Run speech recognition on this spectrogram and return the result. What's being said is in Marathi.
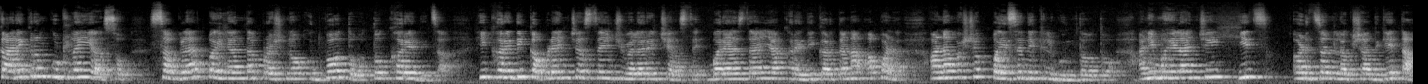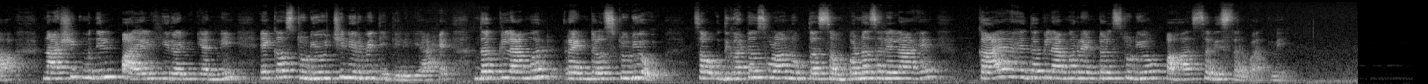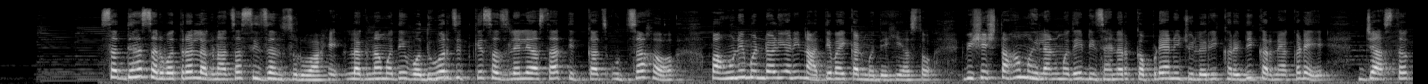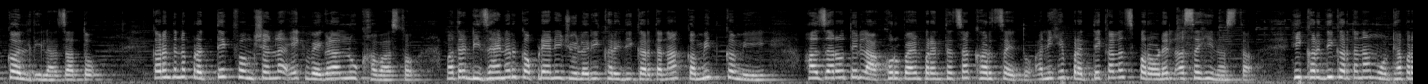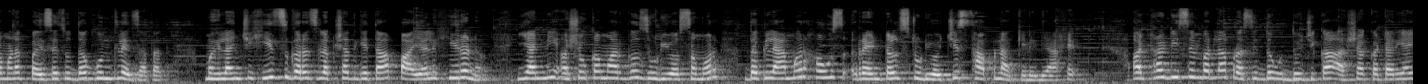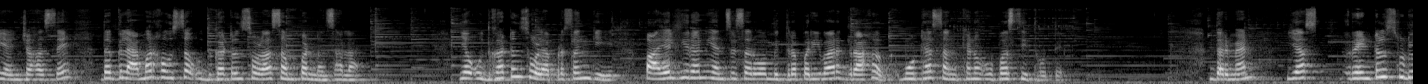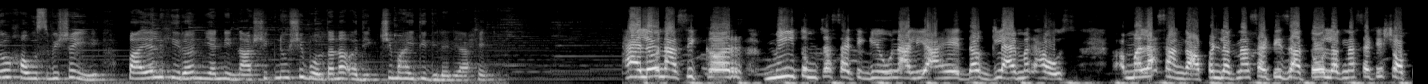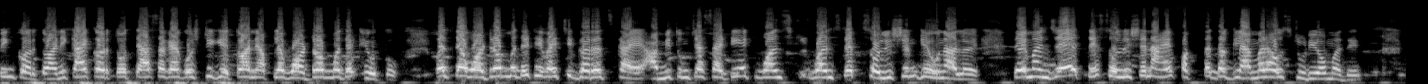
कार्यक्रम कुठलाही असो सगळ्यात पहिल्यांदा प्रश्न उद्भवतो तो खरेदीचा. ही खरेदी कपड्यांची असते ज्वेलरीची असते. बऱ्याचदा या खरेदी करताना आपण अनावश्यक पैसे देखील गुंतवतो. आणि महिलांची हीच अडचण लक्षात घेता नाशिकमधील पायल हिरण यांनी एका स्टुडिओची निर्मिती केलेली आहे. द ग्लॅमर रेंटल स्टुडिओचा उद्घाटन सोहळा नुकताच संपन्न झालेला आहे. काय आहे द ग्लॅमर रेंटल स्टुडिओ? पहा सविस्तर बातमी. सध्या सर्वत्र लग्नाचा सीझन सुरू आहे. लग्नामध्ये वधूवर जितके सजलेले असतात तितकाच उत्साह पाहुणे मंडळी आणि नातेवाईकांमध्येही असतो. विशेषतः महिलांमध्ये डिझायनर कपडे आणि ज्वेलरी खरेदी करण्याकडे जास्त कल दिला जातो. कारण त्यांना प्रत्येक फंक्शनला एक वेगळा लुक हवा असतो. मात्र डिझायनर कपडे आणि ज्वेलरी खरेदी करताना कमीत कमी हजारो ते लाखो रुपयांपर्यंतचा खर्च येतो आणि हे प्रत्येकालाच परवडेल असंही नसतं. ही खरेदी करताना मोठ्या प्रमाणात पैसेसुद्धा गुंतले जातात. महिलांची हीच गरज लक्षात घेता पायल हिरण यांनी अशोका मार्ग झुडिओसमोर द ग्लॅमर हाऊस रेंटल स्टुडिओची स्थापना केलेली आहे. अठरा डिसेंबरला प्रसिद्ध उद्योजिका आशा कटारिया यांच्या हस्ते द ग्लॅमर हाऊसचा उद्घाटन सोहळा संपन्न झाला. या उद्घाटन सोहळ्याप्रसंगी पायल हिरण यांचे सर्व मित्रपरिवार ग्राहक मोठ्या संख्येनं उपस्थित होते. दरम्यान या रेंटल स्टुडिओ हाऊसविषयी पायल हिरन यांनी नाशिक न्यूजशी बोलताना अधिकची माहिती दिलेली आहे. हॅलो नाशिककर मी तुमच्यासाठी घेऊन आली आहे द ग्लॅमर हाऊस. मला सांगा आपण लग्नासाठी जातो लग्नासाठी शॉपिंग करतो आणि काय करतो त्या सगळ्या गोष्टी घेतो आणि आपल्या वॉर्ड्रॉपमध्ये ठेवतो. पण त्या वॉर्ड्रॉपमध्ये ठेवायची गरज काय आम्ही तुमच्यासाठी एक वन वन स्टेप सोल्युशन घेऊन आलोय. ते म्हणजे ते सोल्युशन आहे फक्त द ग्लॅमर हाऊस स्टुडिओ मध्ये.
